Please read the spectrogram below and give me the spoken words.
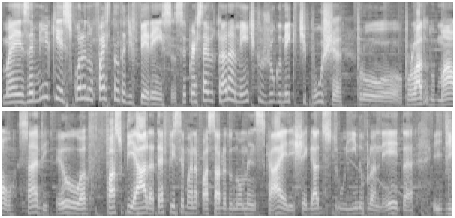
mas é meio que a escolha não faz tanta diferença. Você percebe claramente que o jogo meio que te puxa pro, pro lado do mal, sabe? Eu faço piada, até fiz semana passada do No Man's Sky, ele chegar destruindo o planeta e de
